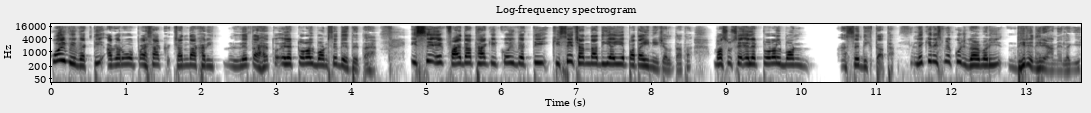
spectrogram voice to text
कोई भी व्यक्ति अगर वो पैसा चंदा खरीद लेता है तो इलेक्टोरल बॉन्ड से दे देता है। इससे एक फ़ायदा था कि कोई व्यक्ति किसे चंदा दिया, ये पता ही नहीं चलता था। बस उसे इलेक्टोरल बॉन्ड से दिखता था। लेकिन इसमें कुछ गड़बड़ी धीरे धीरे आने लगी।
